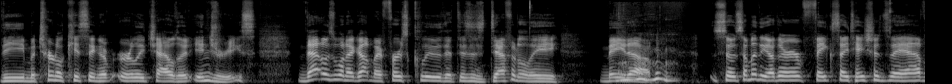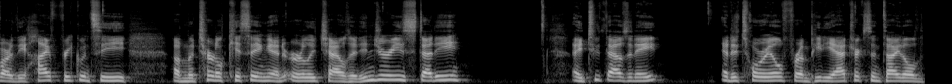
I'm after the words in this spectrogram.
The Maternal Kissing of Early Childhood Injuries. That was when I got my first clue that this is definitely made up. so, some of the other fake citations they have are the High Frequency of Maternal Kissing and Early Childhood Injuries study, a 2008 editorial from Pediatrics entitled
